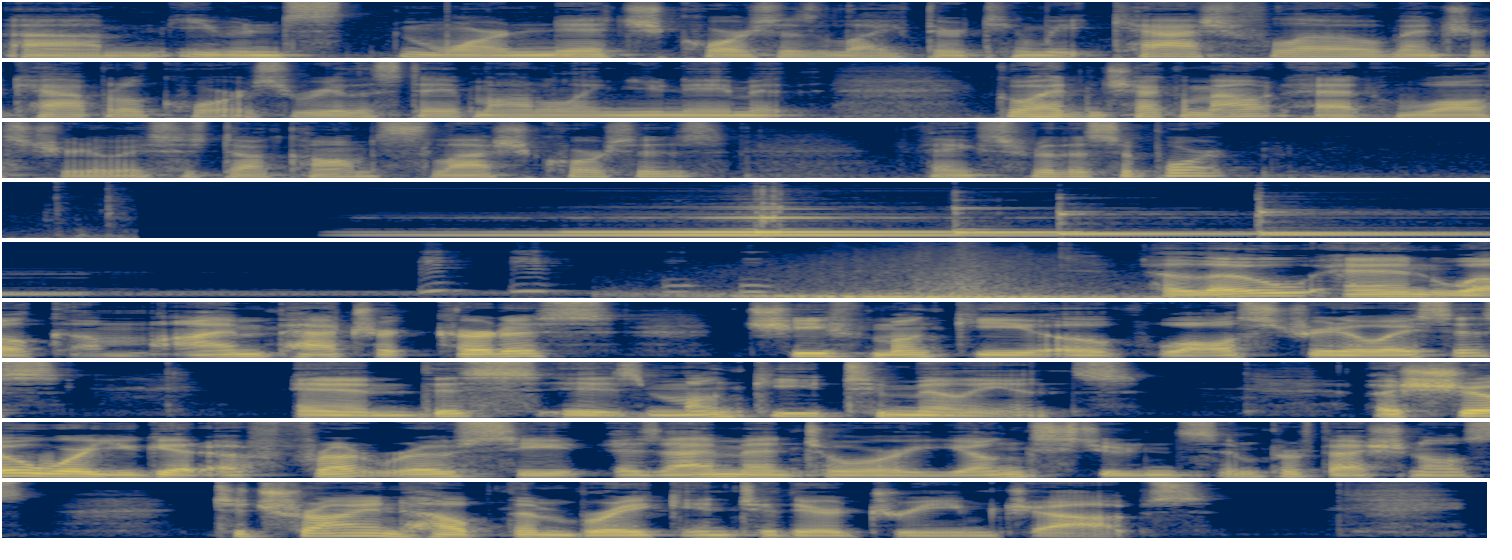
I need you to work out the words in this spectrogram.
um, even more niche courses like 13 week cash flow, venture capital course, real estate modeling, you name it Go ahead and check them out at wallstreetoasis.com slash courses. Thanks for the support. Hello and welcome. I'm Patrick Curtis, Chief Monkey of Wall Street Oasis, and this is Monkey to Millions, a show where you get a front row seat as I mentor young students and professionals to try and help them break into their dream jobs.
